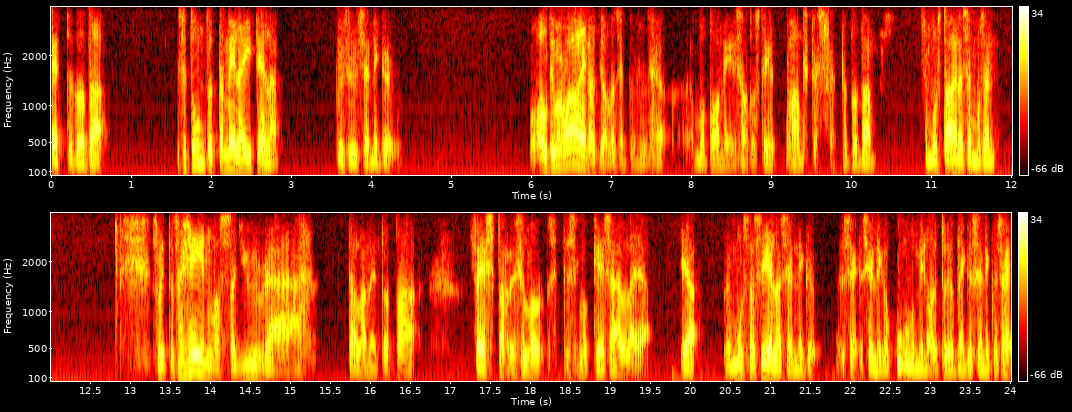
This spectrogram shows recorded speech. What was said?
Että tota, se tuntuu, että meillä itsellä pysyy se niin kuin, oltiin varmaan ainoat, jolla se pysyy se mopo niin sanotusti hanskassa. Että tota, muista aina semmoisen, se oli tässä Heinolassa Jyrää, tällainen tota, festari silloin, sitten silloin kesällä. Ja, ja mä muistan siellä sen, niin kuin, se, se niin kulminoitu jotenkin se, niin se,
